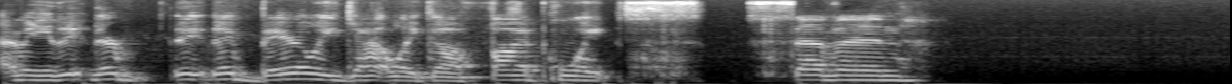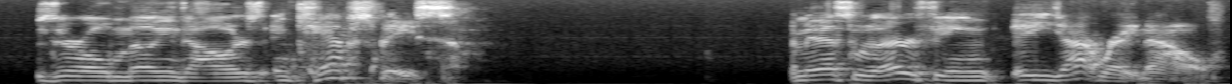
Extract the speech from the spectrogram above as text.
I mean, they, they're they, they barely got like a five point seven million dollars in cap space. I mean, that's what everything a got right now.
